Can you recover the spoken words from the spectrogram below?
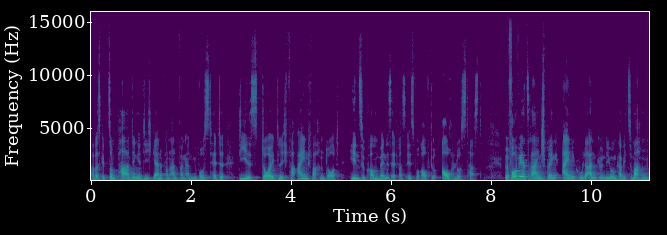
Aber es gibt so ein paar Dinge, die ich gerne von Anfang an gewusst hätte, die es deutlich vereinfachen, dort hinzukommen, wenn es etwas ist, worauf du auch Lust hast. Bevor wir jetzt reinspringen, eine coole Ankündigung habe ich zu machen.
